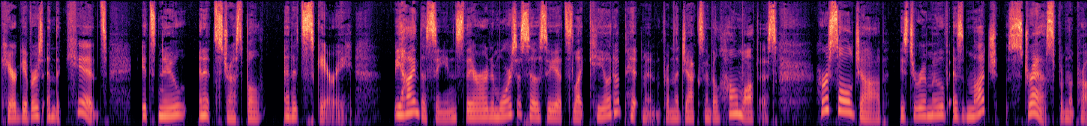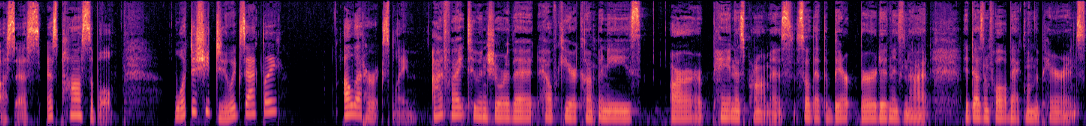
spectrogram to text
caregivers, and the kids, it's new and it's stressful and it's scary. Behind the scenes, there are Nemours associates like Keona Pittman from the Jacksonville Home Office. Her sole job is to remove as much stress from the process as possible. What does she do exactly? I'll let her explain. I fight to ensure that healthcare companies are paying as promised so that the burden is not, it doesn't fall back on the parents.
